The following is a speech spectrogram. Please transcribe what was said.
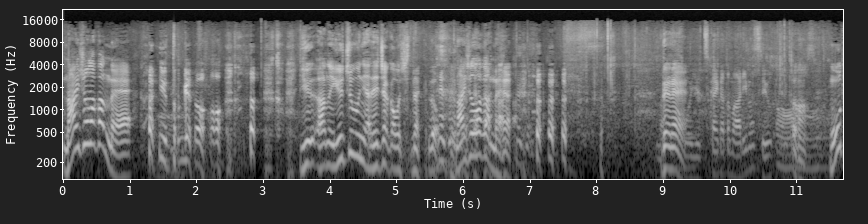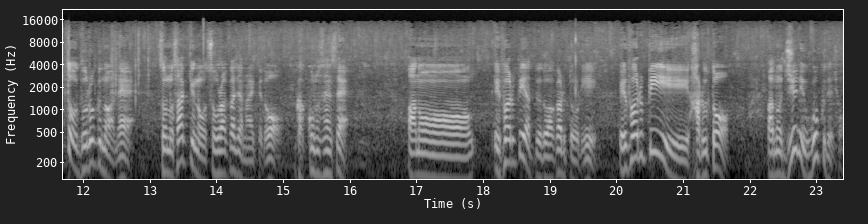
内緒だかんね。言っとくけど。ゆあの YouTube には出ちゃうかもしれないけど。内緒だかんね。でね。こういう使い方もありますよ。うん。もっと驚くのはねそのさっきのソーラー化じゃないけど学校の先生。あのー FRP やってると分かる通り FRP 貼るとあの自由に動くでしょ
